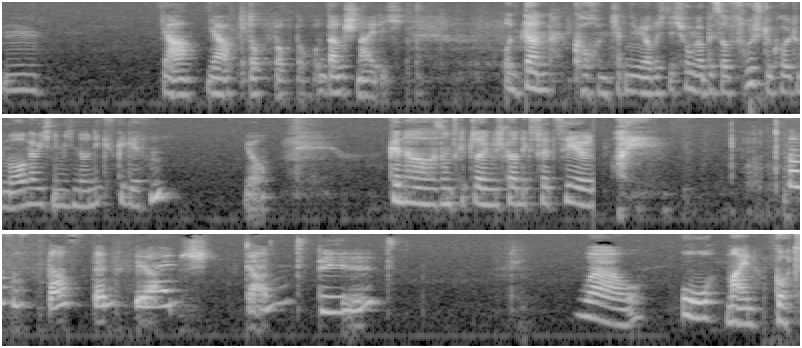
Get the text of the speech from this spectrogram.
Hm. Ja, ja, doch, doch, doch. Und dann schneide ich. Und dann kochen. Ich habe nämlich auch richtig Hunger. Bis auf Frühstück heute Morgen habe ich nämlich noch nichts gegessen. Ja. Genau, sonst gibt es eigentlich gar nichts zu erzählen. Was ist das denn für ein Standbild? Wow. Oh mein Gott,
